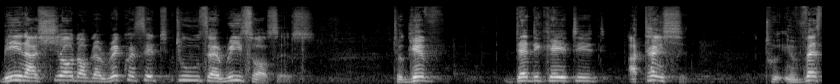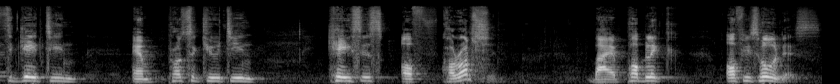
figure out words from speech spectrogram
being assured of the requisite tools and resources to give dedicated attention to investigating and prosecuting cases of corruption by public office holders,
